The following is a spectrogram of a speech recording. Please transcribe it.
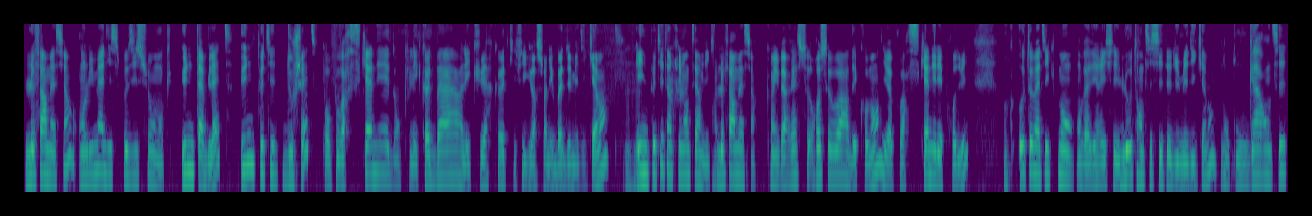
Le pharmacien, on lui met à disposition donc une tablette, une petite douchette pour pouvoir scanner donc les codes barres, les QR codes qui figurent sur les boîtes de médicaments mhm. et une petite imprimante thermique. Le pharmacien, quand il va recevoir des commandes, il va pouvoir scanner les produits. Donc automatiquement, on va vérifier l'authenticité du médicament. Donc on garantit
